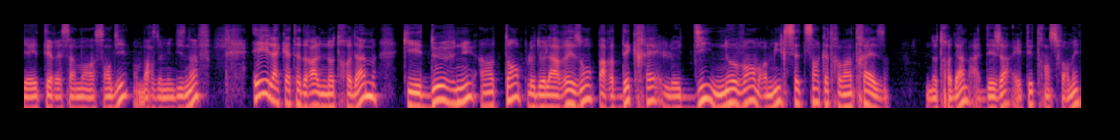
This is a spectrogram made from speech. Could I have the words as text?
qui a été récemment incendiée en mars 2019, et la cathédrale Notre-Dame, qui est devenue un temple de la raison par décret le 10 novembre 1793. Notre-Dame a déjà été transformée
